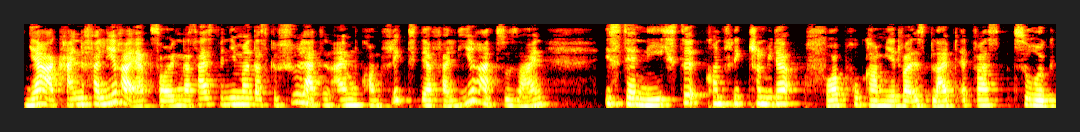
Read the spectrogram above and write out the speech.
ja keine Verlierer erzeugen. Das heißt, wenn jemand das Gefühl hat, in einem Konflikt der Verlierer zu sein, ist der nächste Konflikt schon wieder vorprogrammiert, weil es bleibt etwas zurück.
